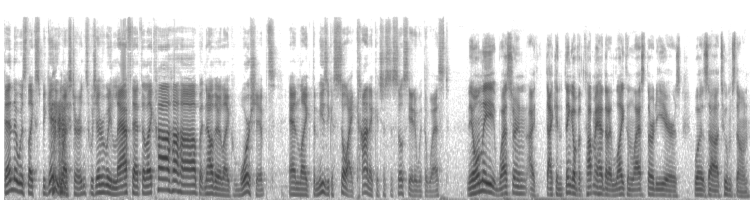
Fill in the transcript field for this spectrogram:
Then there was like spaghetti westerns, which everybody laughed at. They're like, ha ha ha, but now they're like worshipped. And like the music is so iconic, it's just associated with the West. The only western I I can think of at the top of my head that I liked in the last 30 years was uh, Tombstone.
